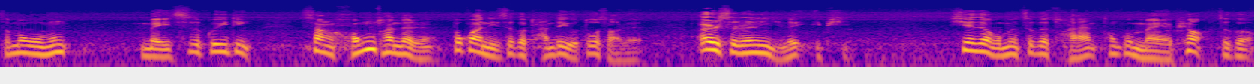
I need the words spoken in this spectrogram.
什么？我们每次规定上红船的人，不管你这个团队有多少人，二十人以内一批。现在我们这个船通过买票这个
